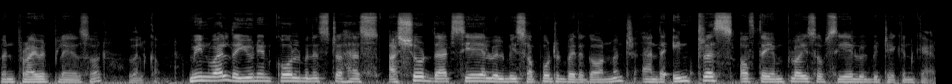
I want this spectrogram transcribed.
when private players are welcomed. Meanwhile, the Union Coal Minister has assured that CIL will be supported by the government and the interests of the employees of CIL will be taken care.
